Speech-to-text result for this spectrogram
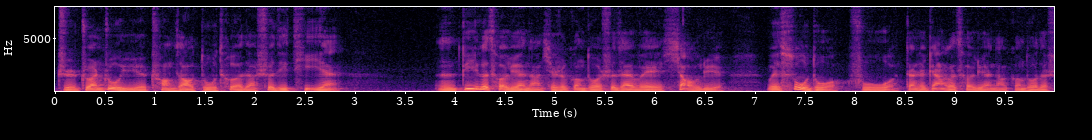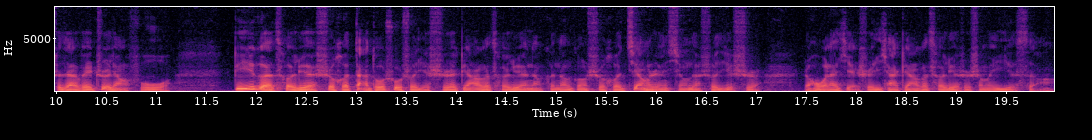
只专注于创造独特的设计体验。嗯，第一个策略呢，其实更多是在为效率、为速度服务；但是第二个策略呢，更多的是在为质量服务。第一个策略适合大多数设计师，第二个策略呢，可能更适合匠人型的设计师。然后我来解释一下第二个策略是什么意思啊？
